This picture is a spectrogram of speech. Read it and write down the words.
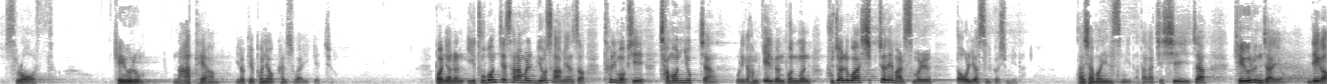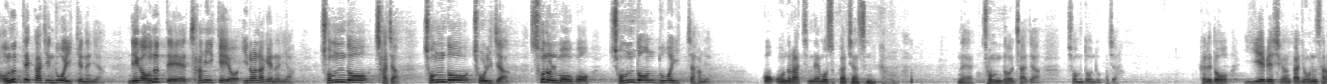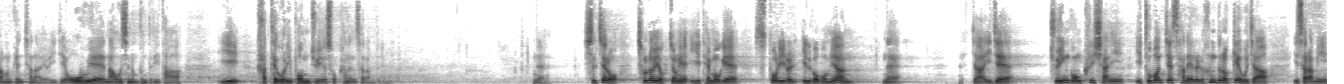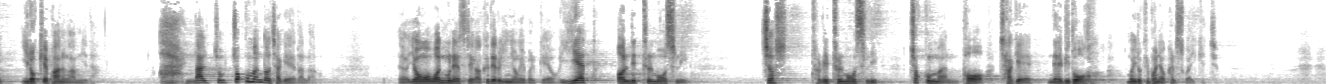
슬로스. 게으름, 나태함, 이렇게 번역할 수가 있겠죠. 번연은 이 두 번째 사람을 묘사하면서 틀림없이 잠언 6장, 우리가 함께 읽은 본문 9절과 10절의 말씀을 떠올렸을 것입니다. 다시 한번 읽습니다. 다 같이 시작. 게으른 자여, 네가 어느 때까지 누워 있겠느냐? 네가 어느 때에 잠이 깨어 일어나겠느냐? 좀 더 자자, 좀 더 졸자, 손을 모으고 좀 더 누워 있자 하며 꼭 오늘 아침 내 모습 같지 않습니까? 네, 좀 더 자자, 좀 더 눕자. 그래도 이 예배 시간까지 오는 사람은 괜찮아요. 이제 오후에 나오시는 분들이 다 이 카테고리 범주에 속하는 사람들입니다. 네. 실제로 철로 역정의 이 대목의 스토리를 읽어보면, 네. 자, 이제 주인공 크리스찬이 이 두 번째 사내를 흔들어 깨우자 이 사람이 이렇게 반응합니다. 아, 날 좀 조금만 더 자게 해달라고. 어, 영어 원문에서 제가 그대로 인용해 볼게요. Yet a little more sleep. Just a little more sleep. 조금만 더 자게 내비도 뭐 이렇게 번역할 수가 있겠죠.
